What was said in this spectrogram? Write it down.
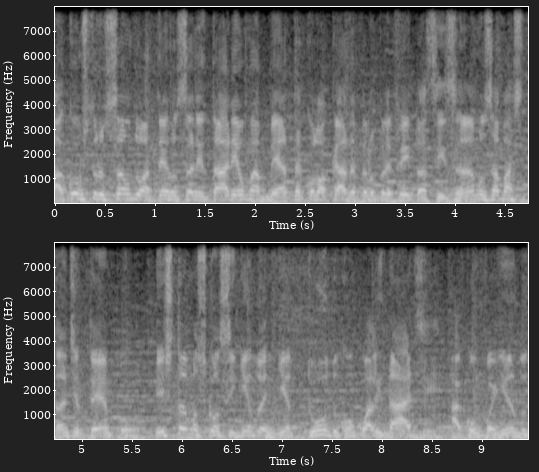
A construção do aterro sanitário é uma meta colocada pelo prefeito Assis Ramos há bastante bastante tempo. Estamos conseguindo erguer tudo com qualidade, acompanhando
